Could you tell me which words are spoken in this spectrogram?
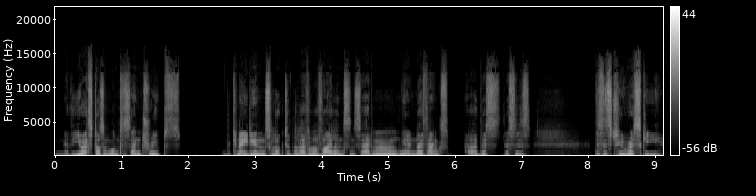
you know, the US doesn't want to send troops. The Canadians looked at the level of violence and said, mm, you know, no thanks. Uh, this this is this is too risky.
